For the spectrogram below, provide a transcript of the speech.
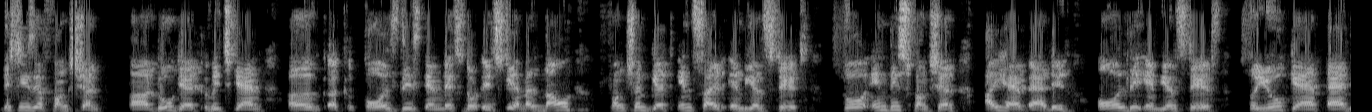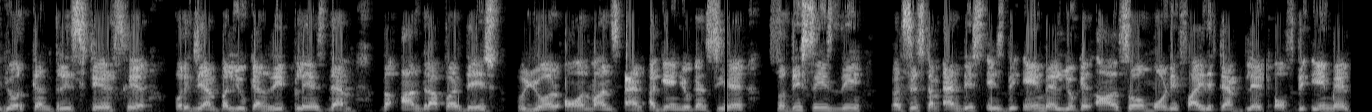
This is a function uh, do get which can uh, calls this index.html now function get inside indian states. So in this function i have added all the indian states so you can add your country states here. For example you can replace them the andhra pradesh to your own ones. And again you can see here. So this is the uh, system and this is the email. You can also modify the template of the email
